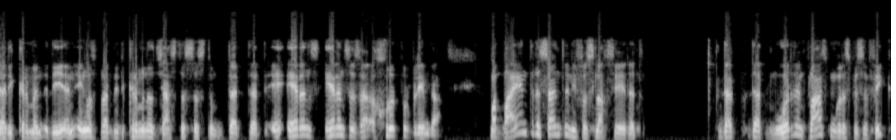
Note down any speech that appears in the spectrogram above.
dat die krimin die in Engels praat met die criminal justice system dat dat e- erns erns is 'n groot probleem daar. Maar baie interessant in die verslag sê dit dat dat moorde en plaasmoorde spesifiek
